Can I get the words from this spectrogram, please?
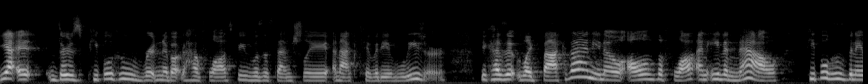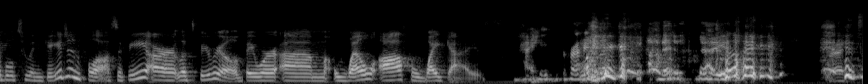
yeah, it, there's people who've written about how philosophy was essentially an activity of leisure because it like back then, you know, all of the philo- and even now, people who've been able to engage in philosophy are, let's be real, they were um, well-off white guys. Right, right. Like, like, it's,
